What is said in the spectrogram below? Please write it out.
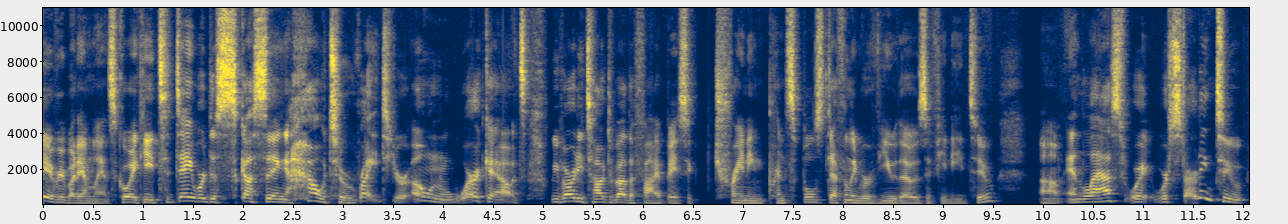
Hey everybody, I'm Lance Goyke. Today we're discussing how to write your own workouts. We've already talked about the five basic training principles. Definitely review those if you need to. Um, and last, we're, we're starting to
